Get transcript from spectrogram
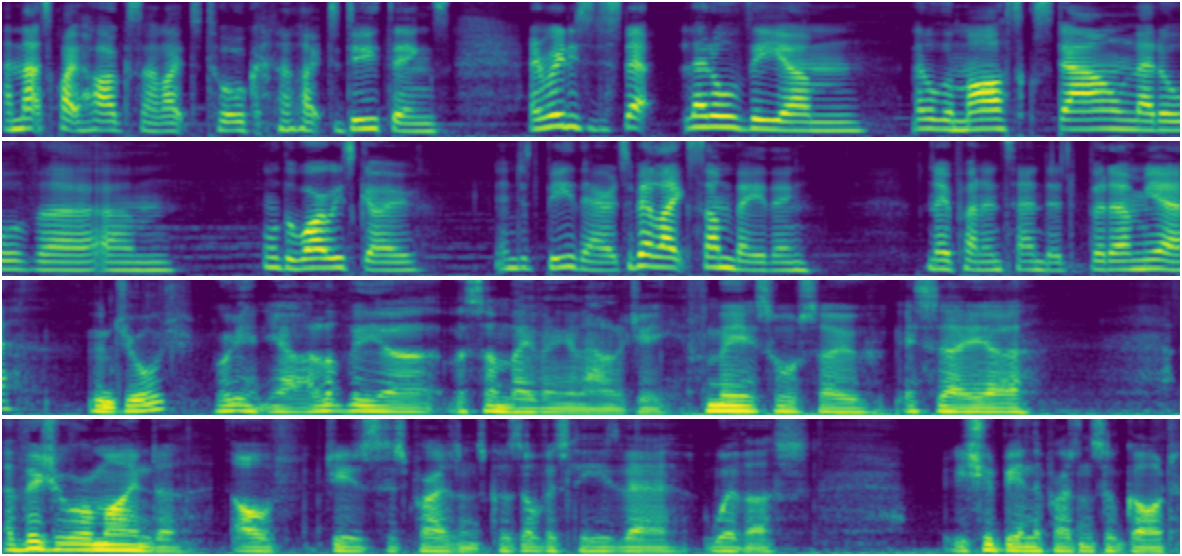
And that's quite hard because I like to talk and I like to do things. And really to just let, let all the um, let all the masks down, let all the um, all the worries go, and just be there. It's a bit like sunbathing, no pun intended. But um, yeah. And George? Brilliant. Yeah, I love the uh, the sunbathing analogy. For me, it's also it's a uh, a visual reminder of Jesus' presence because obviously He's there with us. You should be in the presence of God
